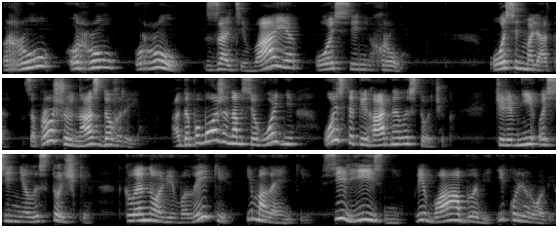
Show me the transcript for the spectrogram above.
Ру, ру, ру, затіває осінь гру. Осінь малята запрошую нас до гри. А допоможе нам сьогодні ось такий гарний листочок. Чарівні осінні листочки, кленові великі і маленькі, всі різні, привабливі і кольорові.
